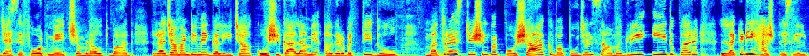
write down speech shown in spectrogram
जैसे फोर्ट में चमड़ा उत्पाद, रजामंडी में गलीचा, कोशिकाला में अगरबत्ती धूप, मथुरा स्टेशन पर पोशाक व पूजन सामग्री, ईद पर लकड़ी हस्तशिल्प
